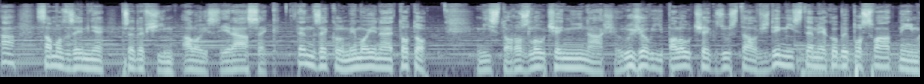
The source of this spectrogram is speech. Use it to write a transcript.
a samozřejmě především Alois Jirásek. Ten řekl mimo jiné toto. Místo rozloučení náš růžový palouček zůstal vždy místem jakoby posvátným.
